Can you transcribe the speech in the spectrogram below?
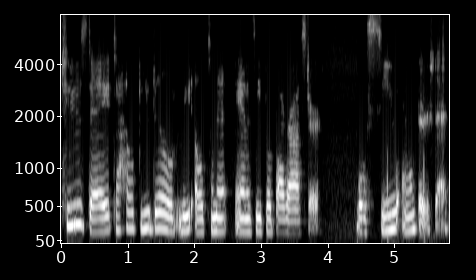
Tuesday to help you build the ultimate fantasy football roster. We'll see you on Thursday.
